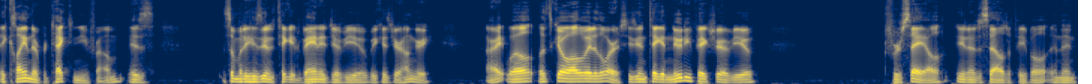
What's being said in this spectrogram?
they claim they're protecting you from is somebody who's going to take advantage of you because you're hungry. All right, well, let's go all the way to the worst. He's going to take a nudie picture of you for sale, you know, to sell to people, and then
